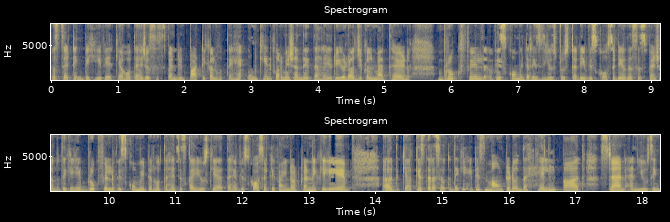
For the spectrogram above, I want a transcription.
तो सेटिंग बिहेवियर क्या होता है जो सस्पेंडेड पार्टिकल होते हैं उनकी इन्फॉर्मेशन देता है rheological method Brookfield viscometer is use to study viscosity of the suspension तो देखिए ये ब्रुकफील्ड विस्कोमीटर होता है जिसका यूज़ किया जाता है विस्कोसिटी फाइंड आउट करने के लिए। uh, क्या किस तरह से होता है देखिए it is mounted on the helipath stand and using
